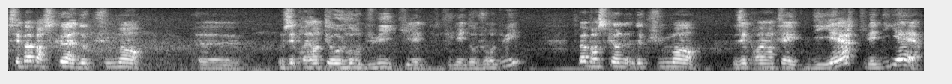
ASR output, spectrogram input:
C'est pas parce qu'un document euh, nous est présenté aujourd'hui qu'il est, est d'aujourd'hui. C'est pas parce qu'un document vous est présenté d'hier qu'il est d'hier.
